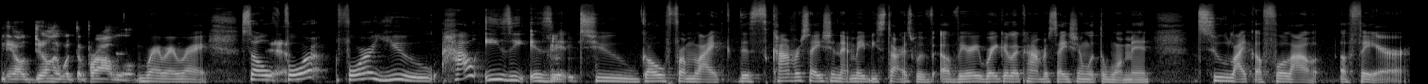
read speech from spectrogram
you know dealing with the problem. Right, right, right. So Yeah. for for you, how easy is it to go from like this conversation that maybe starts with a very regular conversation with the woman to like a full out affair?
